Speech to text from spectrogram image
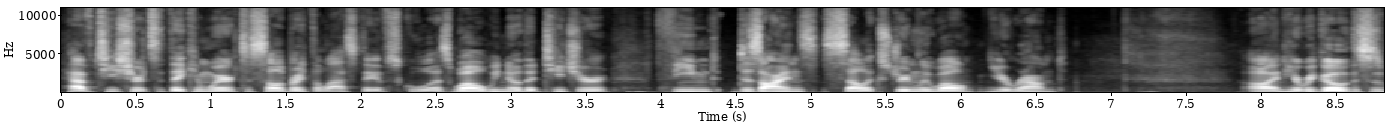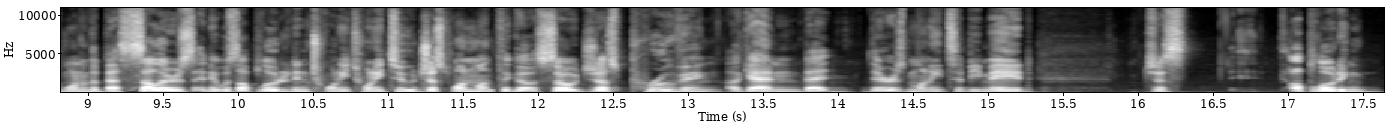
have t shirts that they can wear to celebrate the last day of school as well. We know that teacher themed designs sell extremely well year round. Uh, and here we go. This is one of the best sellers, and it was uploaded in 2022, just one month ago. So, just proving again that there's money to be made just uploading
